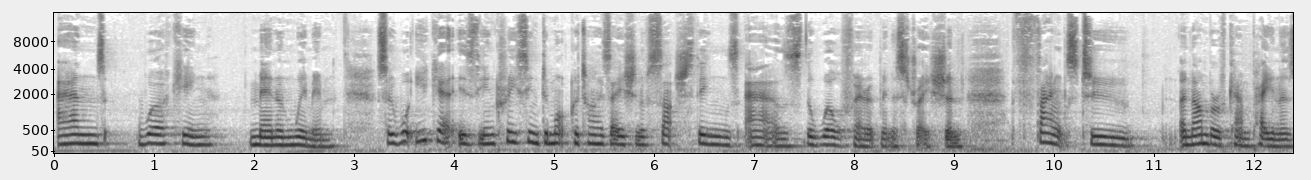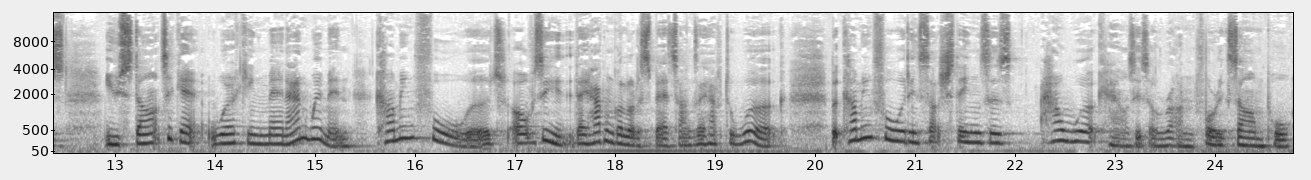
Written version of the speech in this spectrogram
and working men and women. So, what you get is the increasing democratisation of such things as the welfare administration, thanks to a number of campaigners, you start to get working men and women coming forward. Obviously, they haven't got a lot of spare time because they have to work, but coming forward in such things as how workhouses are run, for example,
